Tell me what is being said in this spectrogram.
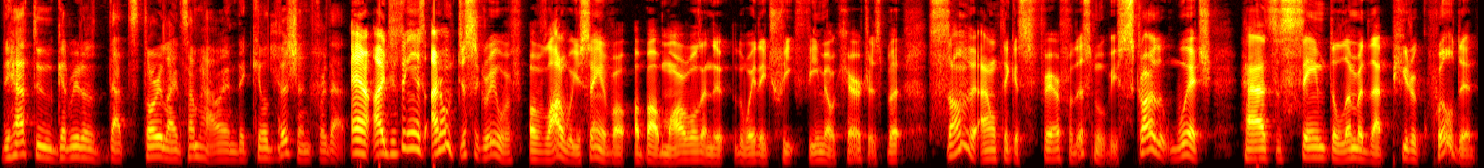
they have to get rid of that storyline somehow, and they killed Vision for that. And I, the thing is, I don't disagree with a lot of what you're saying about, about Marvels and the, the way they treat female characters, but some of it I don't think is fair for this movie. Scarlet Witch has the same dilemma that Peter Quill did,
